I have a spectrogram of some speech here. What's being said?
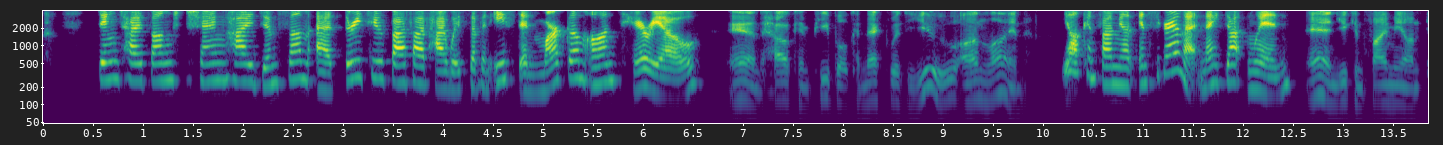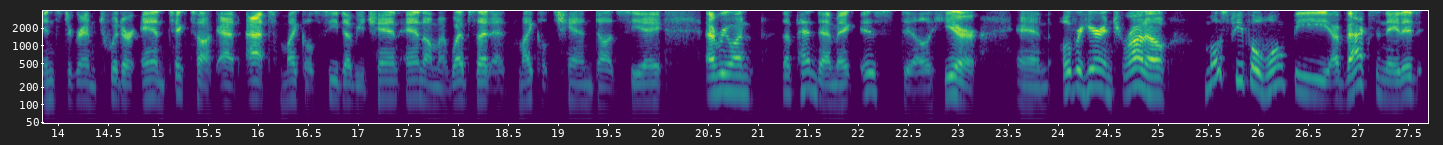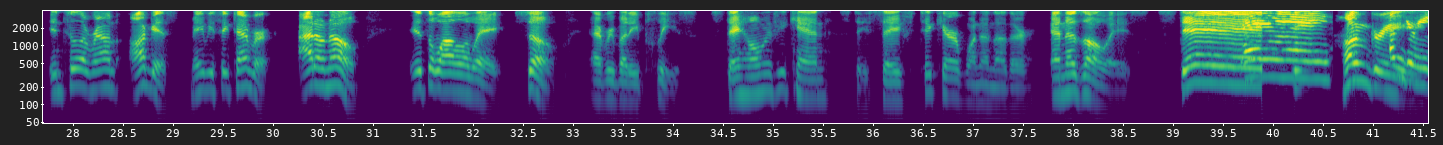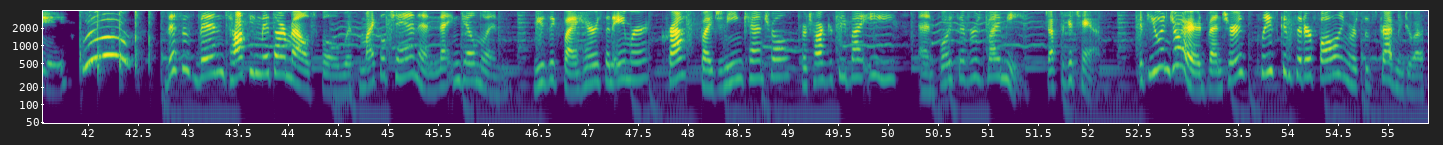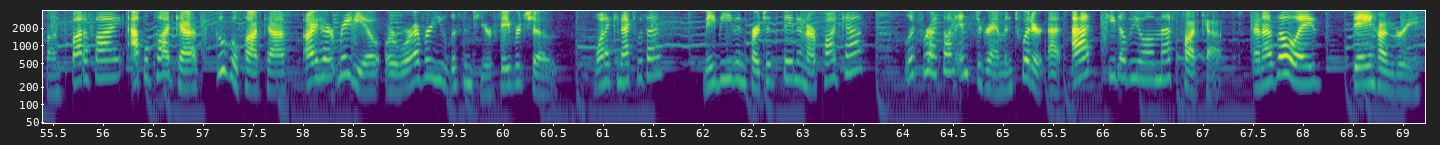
Ding Tai Fung Shanghai Dim Sum at 3255 Highway 7 East in Markham, Ontario. And how can people connect with you online? Y'all can find me on Instagram at night.win. And you can find me on Instagram, Twitter, and TikTok at, at Michael C.W. Chan and on my website at michaelchan.ca. Everyone, the pandemic is still here. And over here in Toronto, most people won't be uh, vaccinated until around August, maybe September. I don't know. It's a while away. So, everybody, please stay home if you can, stay safe, take care of one another, and as always, stay, stay hungry. Hungry. Woo! This has been Talking With Our Mouths Full with Michael Chan and Nightingale Nguyen. Music by Harrison Amer, crafts by Janine Cantrell, photography by E, and voiceovers by me, Jessica Chan. If you enjoy our adventures, please consider following or subscribing to us on Spotify, Apple Podcasts, Google Podcasts, iHeartRadio, or wherever you listen to your favorite shows. Want to connect with us? Maybe even participate in our podcast? Look for us on Instagram and Twitter at, at TWMF Podcast. And as always, stay hungry.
